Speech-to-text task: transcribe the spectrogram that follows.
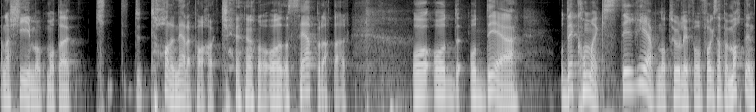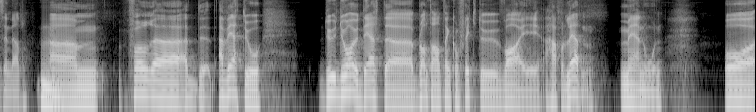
energi med å på en måte Du tar det ned et par hakk og, og ser på dette her. Og, og, og det Og det kommer ekstremt naturlig for f.eks. Martin sin del. Um, for uh, jeg, jeg vet jo du, du har jo delt uh, blant annet en konflikt du var i her forleden, med noen. Og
